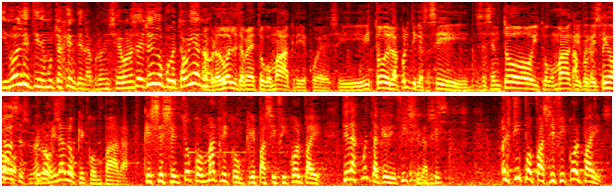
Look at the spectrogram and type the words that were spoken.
Y Dualde tiene mucha gente en la provincia de Buenos Aires. Yo digo porque todavía no... No, pero Dualde también estuvo con Macri después. Y viste, todo en la política es así. Se sentó y estuvo con Macri, Ah, pero es una Pero cosa. mirá lo que compara. Que se sentó con Macri con que pacificó el país. ¿Te das cuenta qué difícil así? El tipo pacificó el país.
